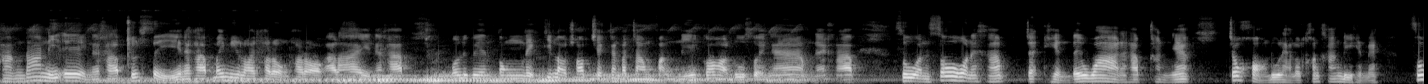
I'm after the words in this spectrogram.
ทางด้านนี้เองนะครับชุดสีนะครับไม่มีรอยถลงถลอกอะไรนะครับ บริเวณตรงเหล็กที่เราชอบเช็คกันประจำฝั่งนี้ก็ดูสวยงามนะครับ ส่วนโซ่นะครับจะเห็นได้ว่านะครับคันนี้เจ้าของดูแลรถค่อนข้างดีเห็นไหมโซ่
